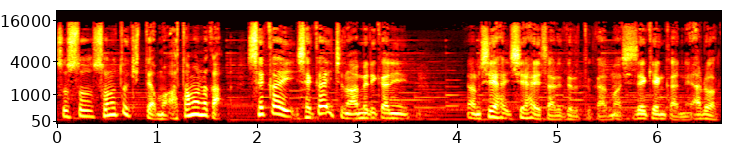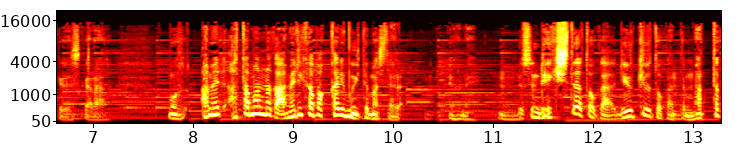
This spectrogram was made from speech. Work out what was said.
そうするとその時ってもう頭の中世界世界一のアメリカにあの支配支配されてるというか、まあ、施政権下にあるわけですからもうアメ頭の中アメリカばっかり向いてましたよ。ね、うん、要するに歴史だとか琉球とかって全く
